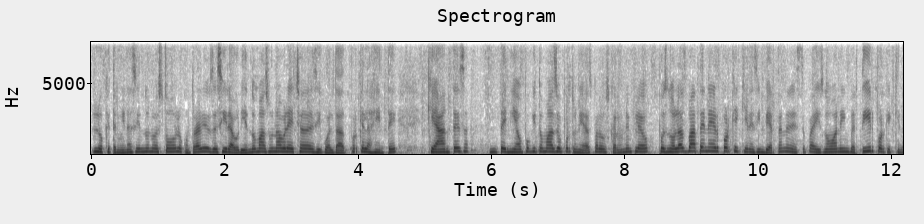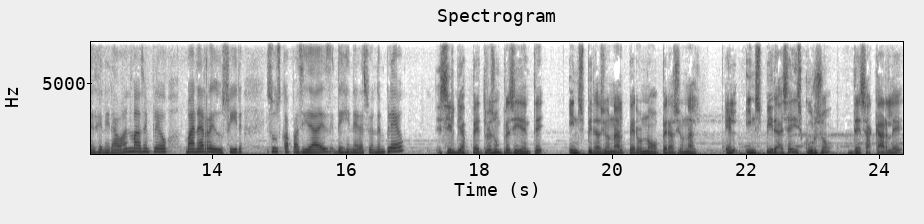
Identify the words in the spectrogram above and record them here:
lo que termina haciendo no es todo lo contrario, es decir, abriendo más una brecha de desigualdad porque la gente que antes tenía un poquito más de oportunidades para buscar un empleo, pues no las va a tener porque quienes invierten en este país no van a invertir, porque quienes generaban más empleo van a reducir sus capacidades de generación de empleo. Silvia Petro es un presidente inspiracional, pero no operacional. Él inspira ese discurso de sacarle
